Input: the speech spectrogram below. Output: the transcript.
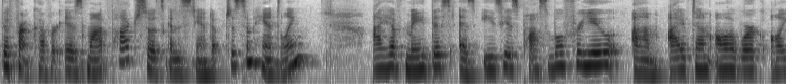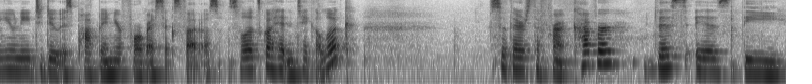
The front cover is Mod Podge, so it's going to stand up to some handling. I have made this as easy as possible for you. Um, I've done all the work. All you need to do is pop in your 4x6 photos. So let's go ahead and take a look. So there's the front cover. This is the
